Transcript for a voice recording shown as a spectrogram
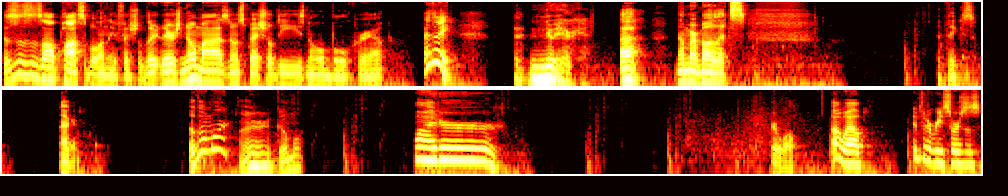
This is all possible on the official. There, there's no mods, no specialties, no bullcrap. By the way, new haircut. Uh, no more bullets. Thanks. Okay. Oh, go more. All right, go more. Wider. Sure, well. Oh, well. Infinite resources.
